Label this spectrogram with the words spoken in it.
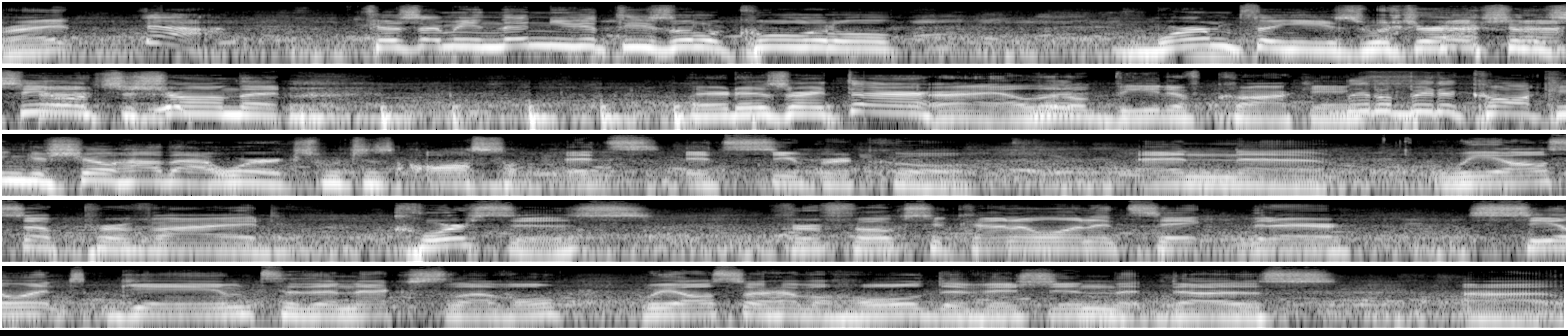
right? Yeah. Because, I mean, then you get these little cool little worm thingies, which are actually the sealants to show them that there it is right there. All right, a little The- bead of caulking. little bit of caulking to show how that works, which is awesome. It's it's super cool, and uh, we also provide courses for folks who kind of want to take their sealant game to the next level. We also have a whole division that does uh,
